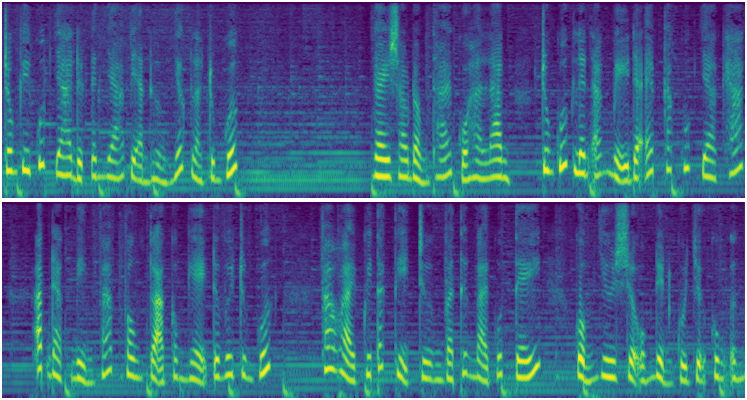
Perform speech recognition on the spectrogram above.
trong khi quốc gia được đánh giá bị ảnh hưởng nhất là Trung Quốc. Ngay sau động thái của Hà Lan, Trung Quốc lên án Mỹ đã ép các quốc gia khác áp đặt biện pháp phong tỏa công nghệ đối với Trung Quốc, phá hoại quy tắc thị trường và thương mại quốc tế, cũng như sự ổn định của chuỗi cung ứng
